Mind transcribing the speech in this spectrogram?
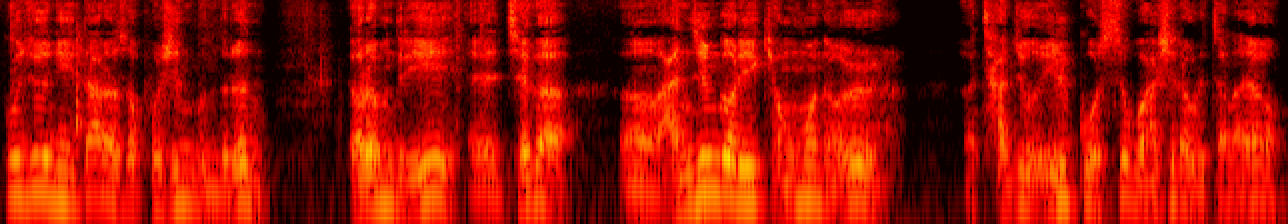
꾸준히 따라서 보신 분들은 여러분들이 에, 제가 어, 안진거리 경문을 어, 자주 읽고 쓰고 하시라고 그랬잖아요.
